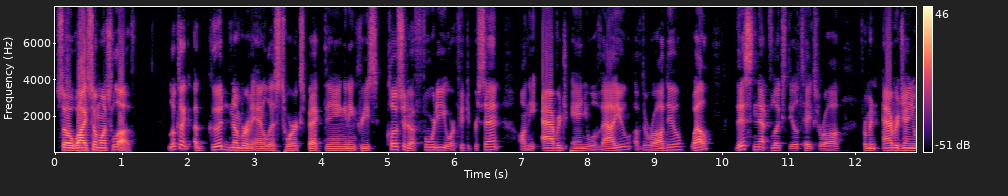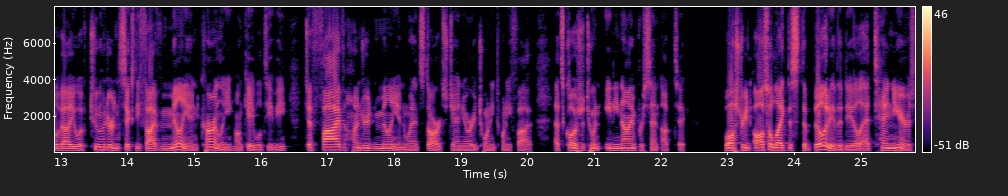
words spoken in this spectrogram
So, why so much love? Looks like a good number of analysts were expecting an increase closer to 40 or 50% on the average annual value of the Raw deal. Well, this Netflix deal takes Raw from an average annual value of 265 million currently on cable TV to 500 million when it starts January 2025. That's closer to an 89% uptick. Wall Street also liked the stability of the deal at 10 years,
